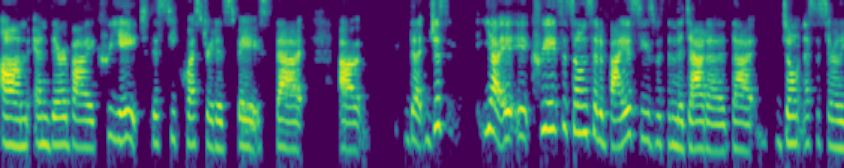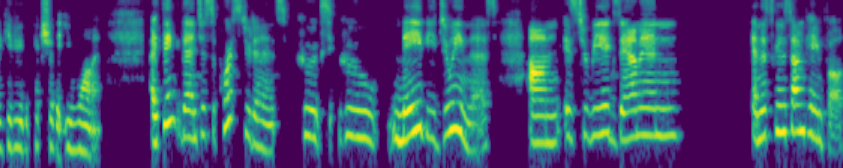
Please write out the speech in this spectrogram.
um, and thereby create this sequestrated space that uh, that just yeah, it, it, creates its own set of biases within the data that don't necessarily give you the picture that you want. I think then to support students who who may be doing this um, is to re-examine, and this is going to sound painful,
